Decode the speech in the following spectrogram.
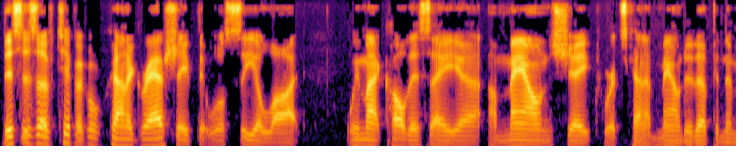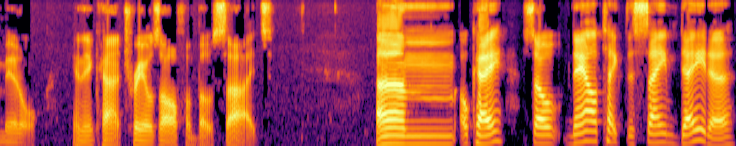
This is a typical kind of graph shape that we'll see a lot. We might call this a, uh, a mound shape where it's kind of mounded up in the middle and then kind of trails off on both sides. Um, okay, so now take the same data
